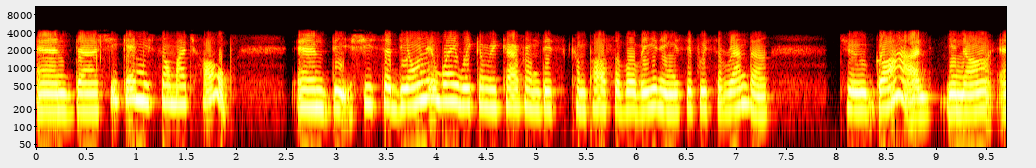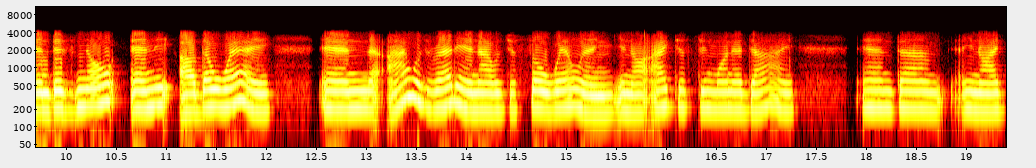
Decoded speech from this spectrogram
and uh, she gave me so much hope. And the, she said the only way we can recover from this compulsive overeating is if we surrender to God, you know, and there's no any other way. And I was ready and I was just so willing, you know, I just didn't want to die. And um, you know, I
